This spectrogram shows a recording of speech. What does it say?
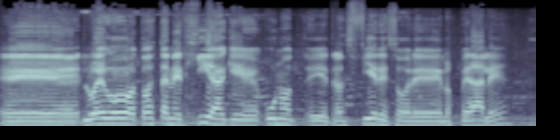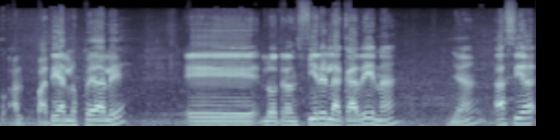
Eh, luego toda esta energía que uno eh, transfiere sobre los pedales, al patear los pedales, eh, lo transfiere la cadena ¿ya? hacia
